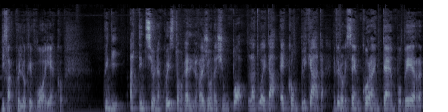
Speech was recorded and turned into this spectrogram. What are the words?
di fare quello che vuoi, ecco. Quindi attenzione a questo, magari ragionaci un po', la tua età è complicata, è vero che sei ancora in tempo per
